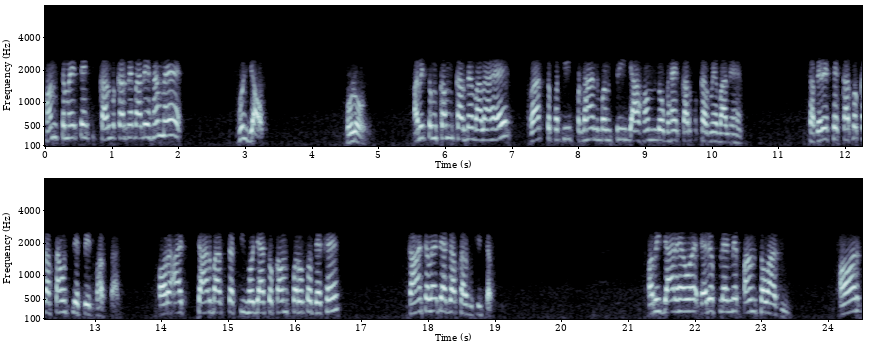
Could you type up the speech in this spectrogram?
हम समझते हैं कि कर्म करने वाले हम हैं। भूल जाओ। बोलो, अभी तुम कम करने वाला है। राष्ट्रपति, प्रधानमंत्री या हम लोग हैं, कर्म करने वाले हैं। सवेरे से कर्म करता हूँ, इसलिए पेट भरता है। और आज चार बार शक्ति हो जाए तो कम करो तो देखें, कहाँ चला जाएगा कर्म की शक्ति? अभी जा रहे हो एरोप्लेन में पाँच सौ आदमी। और,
